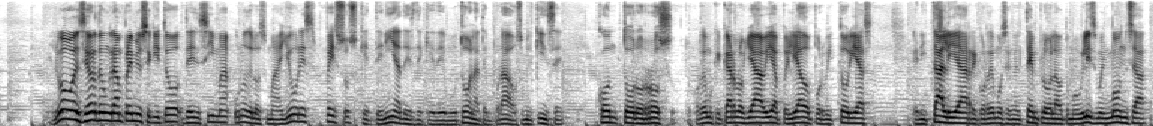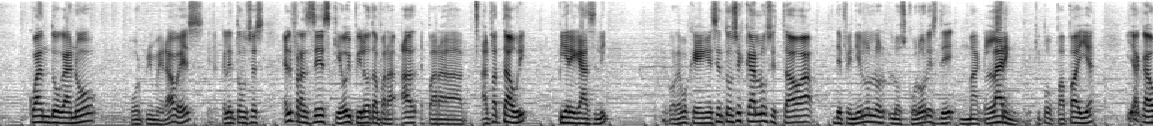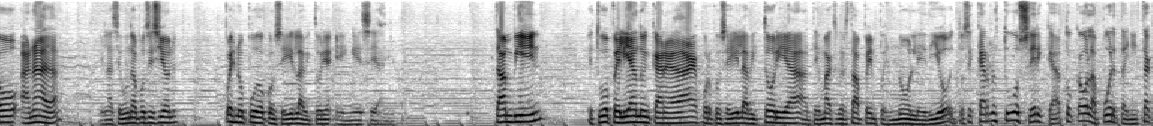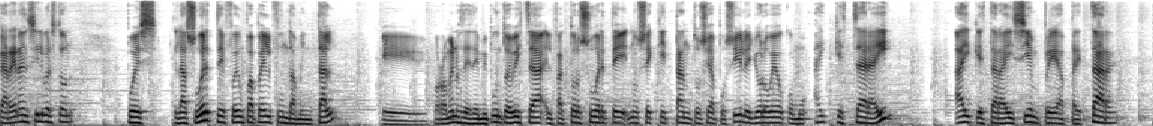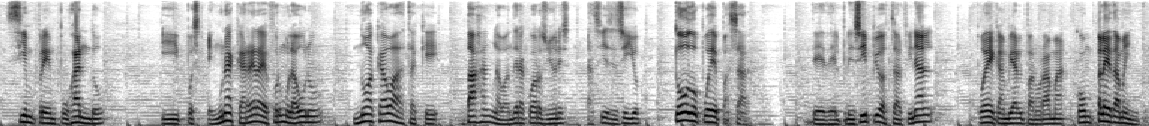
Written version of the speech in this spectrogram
El nuevo vencedor de un gran premio se quitó de encima uno de los mayores pesos que tenía desde que debutó en la temporada 2015 con Toro Rosso. Recordemos que Carlos ya había peleado por victorias en Italia, recordemos en el Templo del Automovilismo en Monza, cuando ganó por primera vez, en aquel entonces, el francés que hoy pilota para, para Alfa Tauri, Pierre Gasly Recordemos que en ese entonces Carlos estaba defendiendo los, colores de McLaren, el equipo Papaya, y acabó a nada en la segunda posición. pues no pudo conseguir la victoria en ese año. También estuvo peleando en Canadá por conseguir la victoria ante Max Verstappen, pues no le dio. Entonces Carlos estuvo cerca, ha tocado la puerta en esta carrera en Silverstone, pues la suerte fue un papel fundamental. Eh, por lo menos desde mi punto de vista, el factor suerte no sé qué tanto sea posible. Yo lo veo como hay que estar ahí, hay que estar ahí siempre, apretar, siempre empujando. Y pues en una carrera de Fórmula 1 no acaba hasta que bajan la bandera cuadro, señores. Así de sencillo. Todo puede pasar. Desde el principio hasta el final puede cambiar el panorama completamente,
